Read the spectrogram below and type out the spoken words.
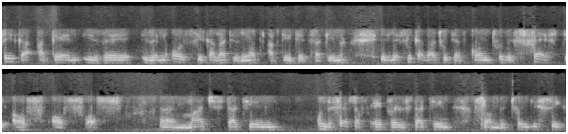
figure, again, is, a, is an old figure that is not updated, Sakina. Is a figure that would have gone to the first of, of, of uh, March starting on the 1st of April, starting from the 26th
